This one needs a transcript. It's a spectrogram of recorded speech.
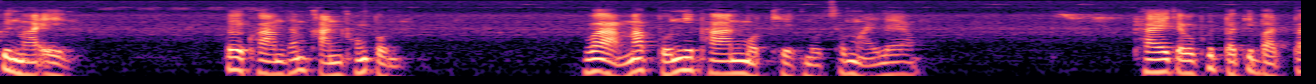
ขึ้นมาเอง ด้วยความสำคัญของตน ว่ามรรคผลนิพพานหมดเขตหมดสมัยแล้ว ใครจะประพฤติปฏิบัติไป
